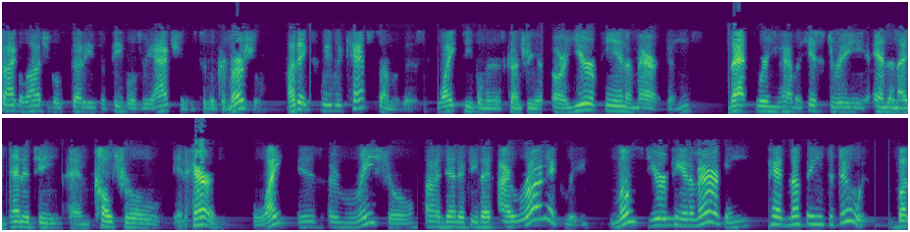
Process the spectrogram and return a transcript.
Psychological studies of people's reactions to the commercial. I think we would catch some of this. White people in this country are European Americans that's where you have a history and an identity and cultural inheritance. White is a racial identity that ironically most European Americans had nothing to do with, but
